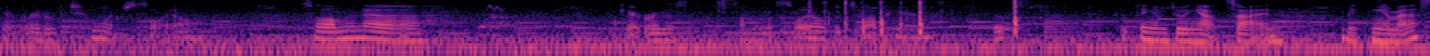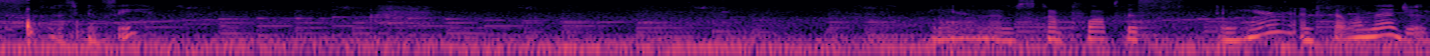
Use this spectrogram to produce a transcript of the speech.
get rid of too much soil. So I'm gonna get rid of some of the soil at the top here. Oops. Good thing I'm doing outside, making a mess, as you can see. And I'm just gonna plop this in here and fill in the edges.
